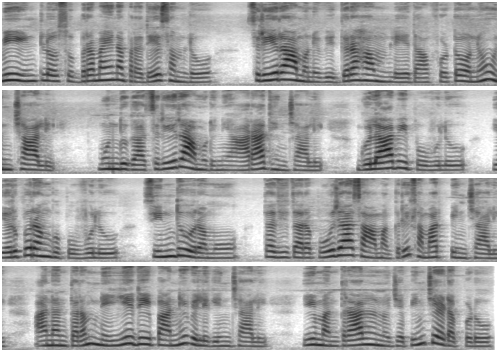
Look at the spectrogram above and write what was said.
మీ ఇంట్లో శుభ్రమైన ప్రదేశంలో శ్రీరాముని విగ్రహం లేదా ఫోటోను ఉంచాలి. ముందుగా శ్రీరాముడిని ఆరాధించాలి. గులాబీ పువ్వులు ఎరుపు రంగు పువ్వులు సింధూరము తదితర పూజా సామాగ్రి సమర్పించాలి. అనంతరం నెయ్యి దీపాన్ని వెలిగించాలి. ఈ మంత్రాలను జపించేటప్పుడు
